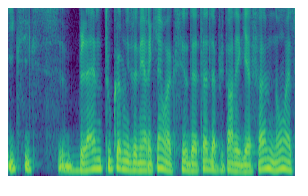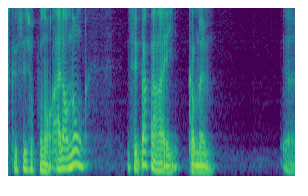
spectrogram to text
XX blâme, tout comme les Américains ont accès aux data de la plupart des GAFAM, non Est-ce que c'est surprenant? Alors non, c'est pas pareil quand même. Euh,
